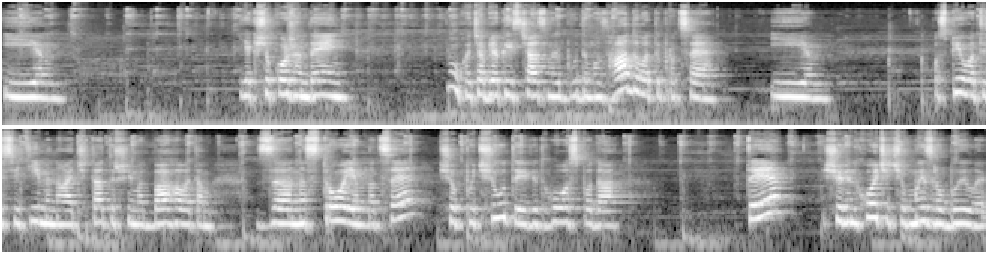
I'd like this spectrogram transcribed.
І якщо кожен день, ну, хоча б якийсь час ми будемо згадувати про це і оспівувати святі імена, читати Шримад Бхагаватам з настроєм на це, щоб почути від Господа те, що Він хоче, щоб ми зробили.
